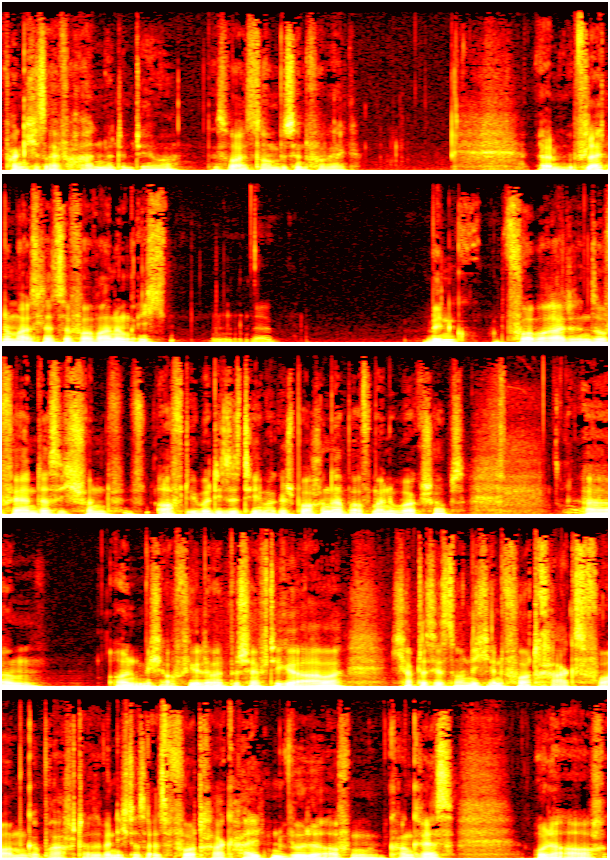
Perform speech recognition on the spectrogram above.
Fange ich jetzt einfach an mit dem Thema? Das war jetzt noch ein bisschen vorweg. Ähm, vielleicht nochmal als letzte Vorwarnung. Ich äh, bin vorbereitet insofern, dass ich schon oft über dieses Thema gesprochen habe auf meinen Workshops ähm, und mich auch viel damit beschäftige, aber ich habe das jetzt noch nicht in Vortragsform gebracht. Also wenn ich das als Vortrag halten würde auf einem Kongress oder auch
